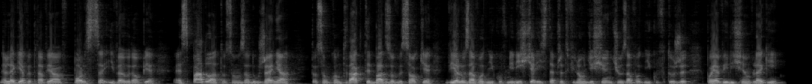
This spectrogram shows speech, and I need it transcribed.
Legia wyprawia w Polsce i w Europie, yy, spadła. To są zadłużenia, to są kontrakty bardzo wysokie. Wielu zawodników, mieliście listę przed chwilą 10 zawodników, którzy pojawili się w Legii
